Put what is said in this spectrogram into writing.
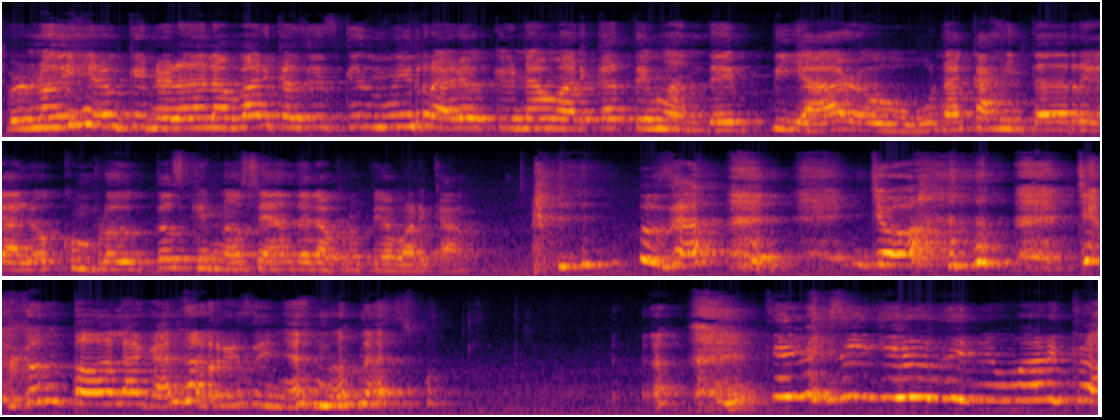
pero no dijeron que no era de la marca, así es que es muy raro que una marca te mande PR o una cajita de regalo con productos que no sean de la propia marca. o sea, yo, yo con toda la gana reseñando una esponjita que ni siquiera tiene marca.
